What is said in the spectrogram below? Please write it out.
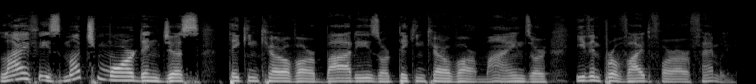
life is much more than just taking care of our bodies or taking care of our minds or even provide for our family.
